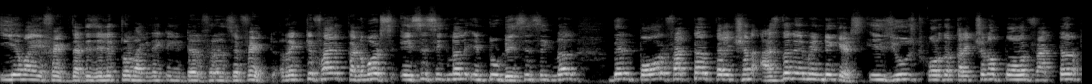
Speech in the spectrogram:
EMI effect that is electromagnetic interference effect. Rectifier converts AC signal into DC signal. Then power factor correction as the name indicates is used for the correction of power factor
